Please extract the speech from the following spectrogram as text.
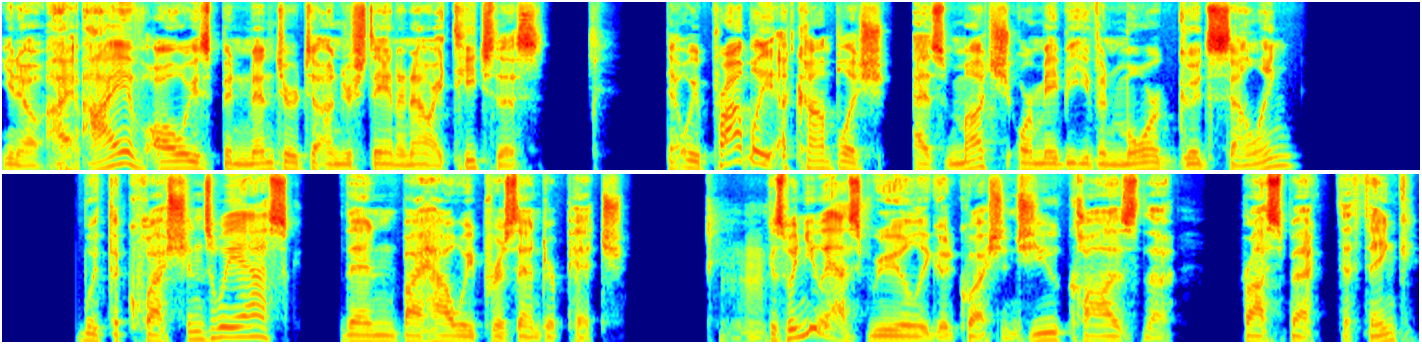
You know, I, I have always been mentored to understand, and now I teach this, that we probably accomplish as much or maybe even more good selling with the questions we ask than by how we present or pitch. Because when you ask really good questions, you cause the prospect to think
